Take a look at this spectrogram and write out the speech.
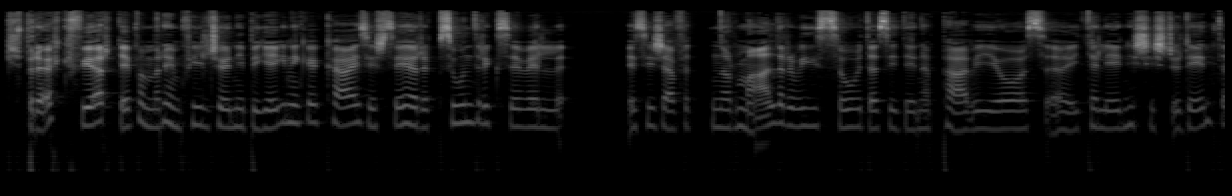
Gespräche geführt, eben, wir haben viele schöne Begegnungen gehabt. Es ist sehr besonders, weil es ist einfach normalerweise so, dass in diesen Pavillons äh, italienische Studenten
